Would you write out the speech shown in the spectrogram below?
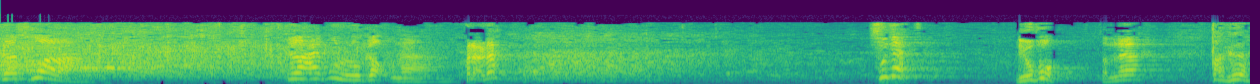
哥错了，哥还不如狗呢。快点的。兄弟，留步，怎么的？大哥，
